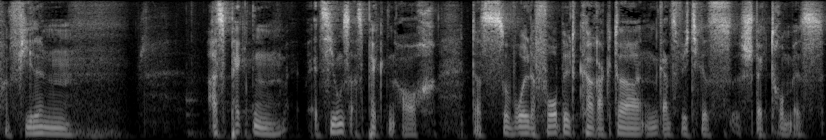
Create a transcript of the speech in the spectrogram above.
von vielen Aspekten Erziehungsaspekten auch, dass sowohl der Vorbildcharakter ein ganz wichtiges Spektrum ist.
